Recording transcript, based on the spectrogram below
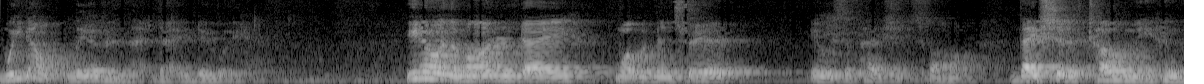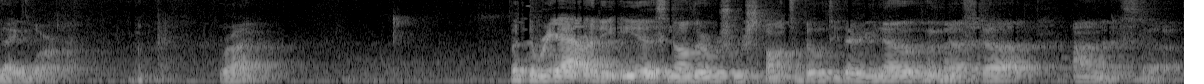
we don't live in that day, do we? You know, in the modern day, what we've been said, it was the patient's fault. They should have told me who they were. Right? But the reality is, no, there was responsibility there. You know who messed up? I messed up.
